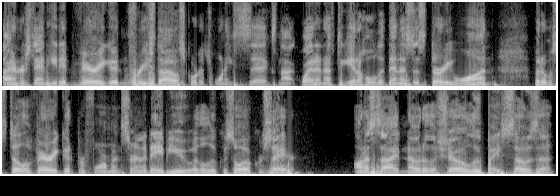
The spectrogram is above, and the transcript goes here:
I understand he did very good in freestyle, scored a 26. Not quite enough to get a hold of Dennis's 31, but it was still a very good performance during the debut of the Lucas Oil Crusader. On a side note of the show, Lupe Souza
